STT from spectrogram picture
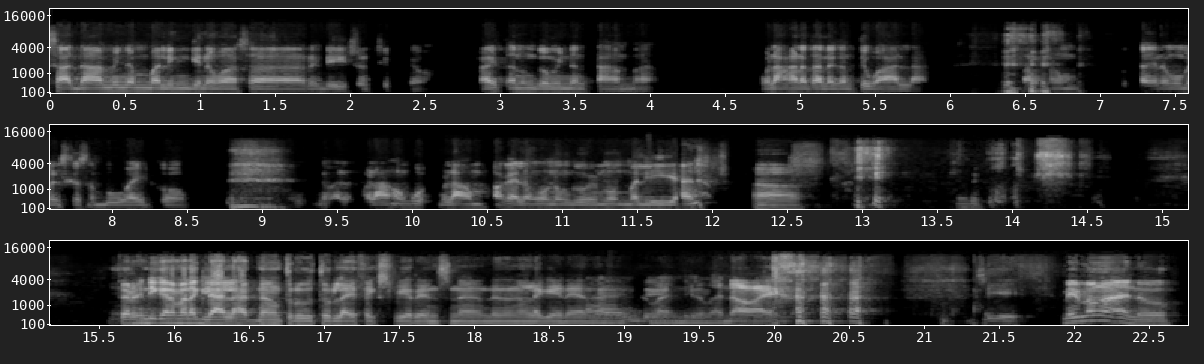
sa dami ng maling ginawa sa relationship nyo, kahit anong gawin ng tama, wala ka na talagang tiwala. Parang tayo na umalis ka sa buhay ko. Wala, akong wala akong pakialam kung anong gawin mo, mali yan. Oo. Pero hindi ka naman naglalahad ng true to life experience na, na nalagay na yan. Ah, hindi. Naman, hindi naman. Okay. Sige. May mga ano,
